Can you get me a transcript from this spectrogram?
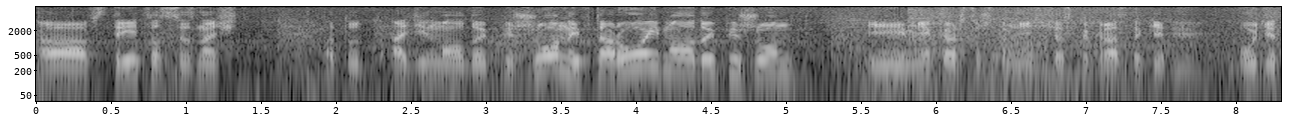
э, встретился, значит, а тут один молодой пижон и второй молодой пижон. И мне кажется, что мне сейчас как раз-таки будет...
